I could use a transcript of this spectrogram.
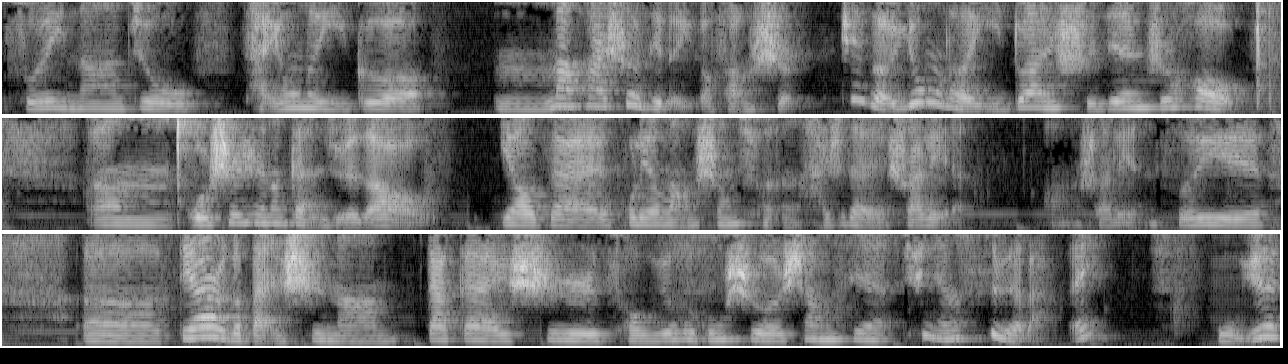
所以呢，就采用了一个嗯漫画设计的一个方式。这个用了一段时间之后，嗯，我深深的感觉到，要在互联网生存，还是得刷脸。啊，刷脸，所以，呃，第二个版式呢，大概是从约会公社上线去年的四月吧，哎，五月、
